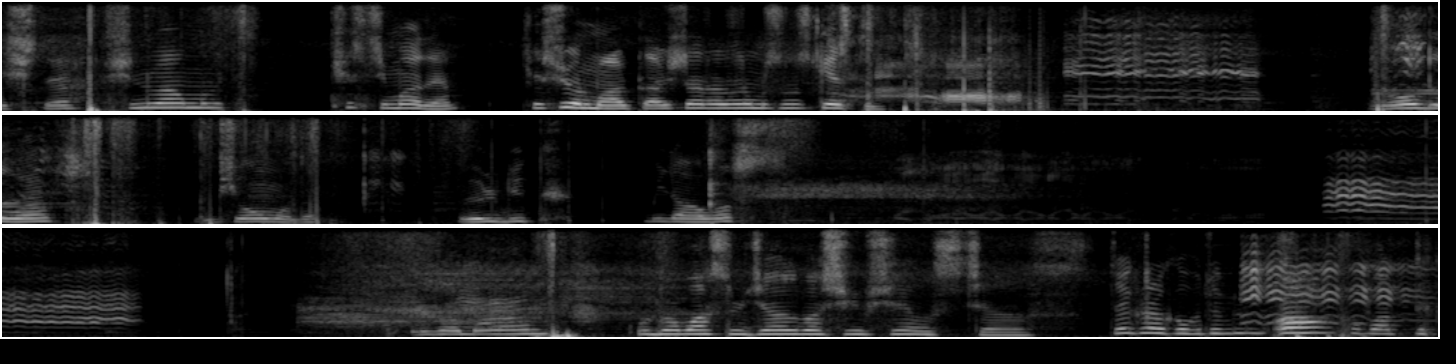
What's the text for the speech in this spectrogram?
İşte şimdi ben bunu keseyim hadi. Kesiyorum arkadaşlar hazır mısınız kestim. Ne oldu lan? Bir şey olmadı. Öldük. Bir daha bas. O zaman buna basmayacağız. Başka bir şeye basacağız. Tekrar kapatabilir miyim? Aa kapattık.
